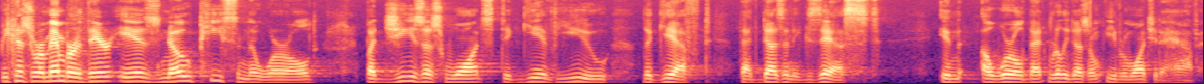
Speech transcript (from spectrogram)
Because remember, there is no peace in the world, but Jesus wants to give you the gift that doesn't exist in a world that really doesn't even want you to have it.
